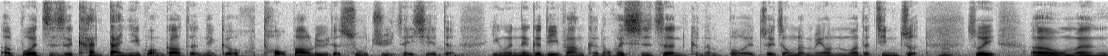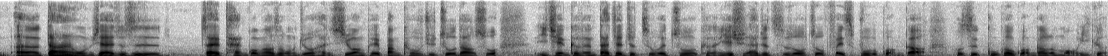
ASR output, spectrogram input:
呃不会只是看单一广告的那个投报率的数据这些的，因为那个地方可能会失真，可能不会追踪的没有那么的精准。嗯，所以呃，我们呃，当然我们现在就是。在谈广告的时候，我们就很希望可以帮客户去做到说，以前可能大家就只会做，可能也许他就只做做 Facebook 广告，或是 Google 广告的某一个，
